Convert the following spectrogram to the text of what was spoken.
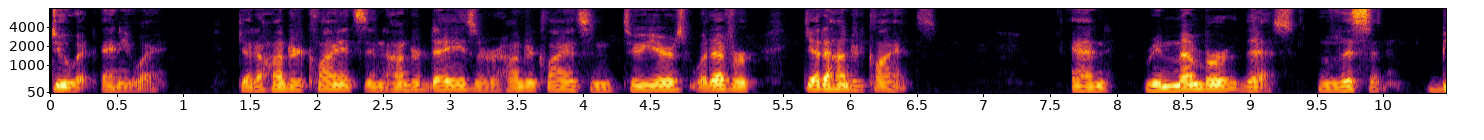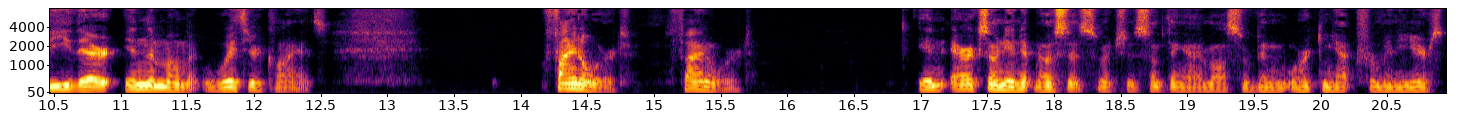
Do it anyway. Get 100 clients in 100 days or 100 clients in two years, whatever. Get 100 clients. And remember this listen be there in the moment with your clients. Final word, final word. In Ericksonian hypnosis, which is something I've also been working at for many years,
